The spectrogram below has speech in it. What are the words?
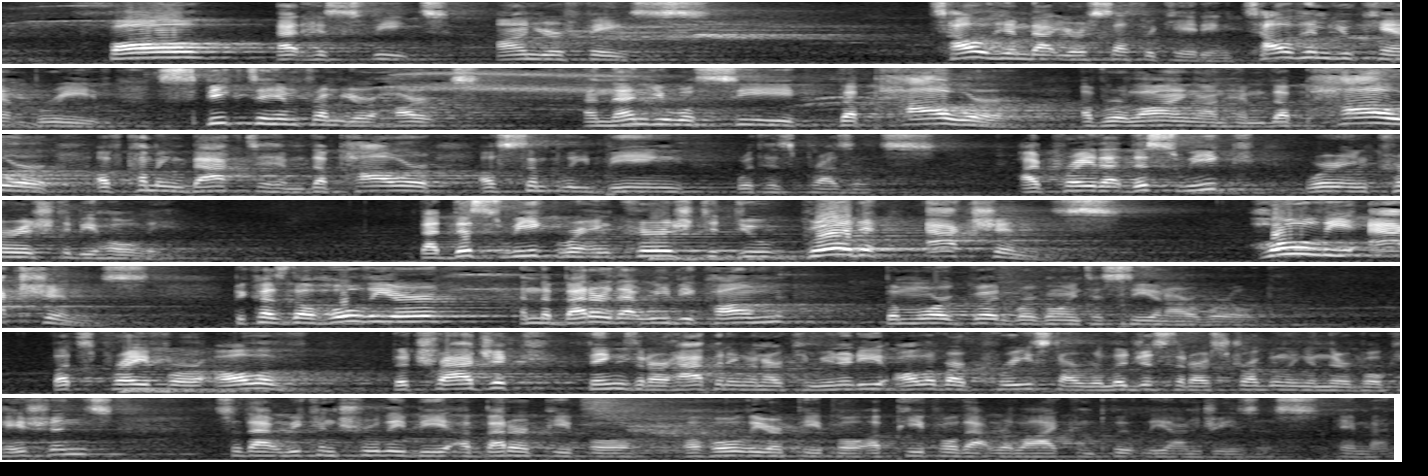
fall at his feet on your face. Tell him that you're suffocating. Tell him you can't breathe. Speak to him from your heart. And then you will see the power of relying on him, the power of coming back to him, the power of simply being with his presence. I pray that this week we're encouraged to be holy. That this week we're encouraged to do good actions, holy actions, because the holier and the better that we become, the more good we're going to see in our world. Let's pray for all of the tragic things that are happening in our community, all of our priests, our religious that are struggling in their vocations so that we can truly be a better people, a holier people, a people that rely completely on Jesus. Amen.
